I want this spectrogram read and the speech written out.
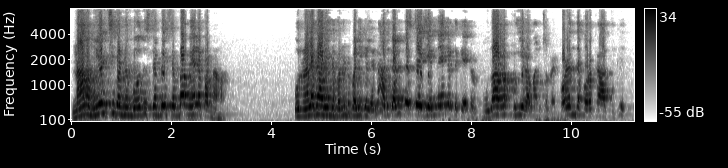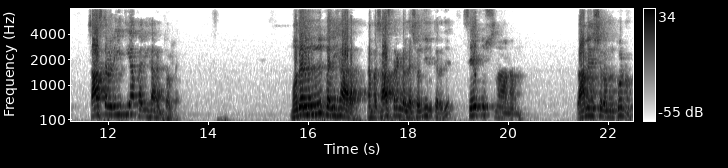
நாம முயற்சி பண்ணும்போது ஸ்டெப் பை ஸ்டெப்பா மேல பண்ணணும். ஒரு நல்ல காரியத்தை பண்ணிட்டு பலிக்கலைன்னா அதுக்கு அடுத்த ஸ்டேஜ் என்னங்கிறத கேட்கணும். உதாரணம் புரியுற மாதிரி சொல்றேன் குழந்தை பிறக்காத்துக்கு சாஸ்திர ரீதியா பரிகாரம் சொல்றேன். முதல் பரிகாரம் நம்ம சாஸ்திரங்கள்ல சொல்லியிருக்கிறது சேது ஸ்நானம். ராமேஸ்வரம் இருக்கணும்.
